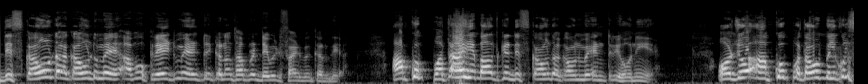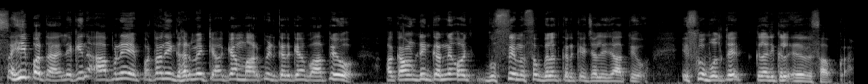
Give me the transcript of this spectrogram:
डिस्काउंट अकाउंट में आपको क्रेडिट में एंट्री करना था, आपने डेबिट साइड में कर दिया। आपको पता है ये बात कि डिस्काउंट अकाउंट में एंट्री होनी है। और जो आपको पता हो, बिल्कुल सही पता है, लेकिन आपने पता नहीं घर में क्या क्या मारपीट करके आप आते हो अकाउंटिंग करने और गुस्से में सब गलत करके चले जाते हो। इसको बोलते हैं क्लरिकल एरर साहब का।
